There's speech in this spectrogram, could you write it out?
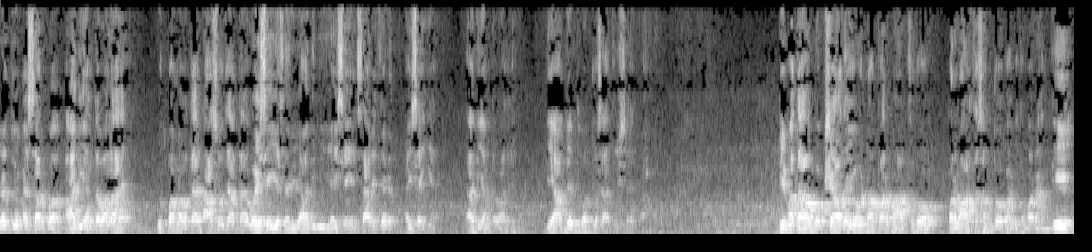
रज्जु में सर्प आदि अंत वाला है, उत्पन्न होता है, नाश हो जाता है, वैसे ये शरीर आदि भी ऐसे ही, सारे जगत ऐसा ही है, आदि अंत वाले। ये आद्यंतवत्व सादृश्य है। विमता मोक्षादयो न परमार्थ दो परमार्थ संतो भवित अर्हंती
